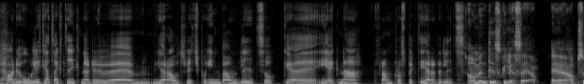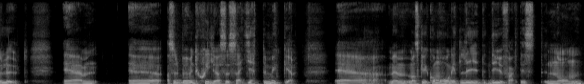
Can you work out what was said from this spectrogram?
har du olika taktik när du eh, gör outreach på inbound leads och eh, egna framprospekterade leads? Ja, men det skulle jag säga. Eh, absolut. Eh, eh, alltså det behöver inte skilja sig så här jättemycket. Eh, men man ska ju komma ihåg att lead, det är ju faktiskt någon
